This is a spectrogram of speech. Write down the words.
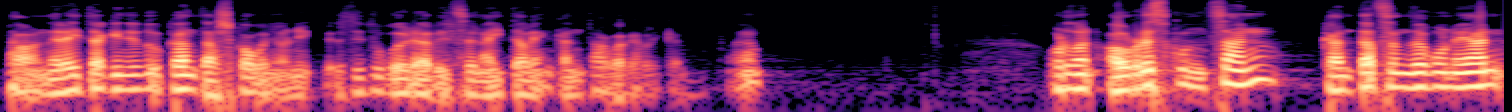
eta nire aitak ditu kanta asko, baina nik ez ditugu erabiltzen aitaren kantak bakarrikan. Eh? Orduan, aurrezkuntzan, kantatzen dugunean,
